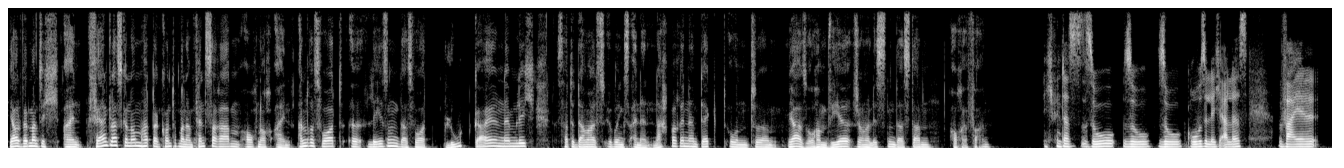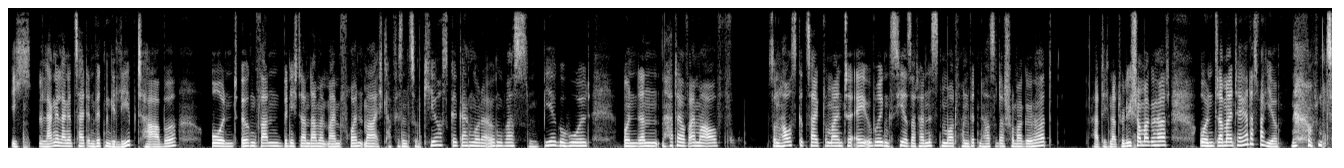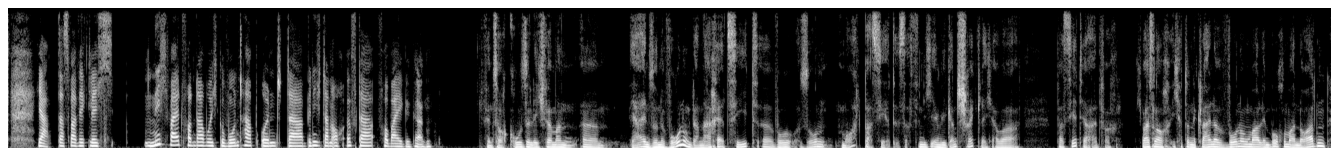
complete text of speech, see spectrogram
Ja, und wenn man sich ein Fernglas genommen hat, dann konnte man am Fensterrahmen auch noch ein anderes Wort äh, lesen, das Wort Blutgeil nämlich. Das hatte damals übrigens eine Nachbarin entdeckt und ähm, ja, so haben wir Journalisten das dann auch erfahren. Ich finde das so, so, so gruselig alles, weil ich lange, lange Zeit in Witten gelebt habe und irgendwann bin ich dann da mit meinem Freund mal, ich glaube, wir sind zum Kiosk gegangen oder irgendwas, ein Bier geholt und dann hat er auf einmal auf so ein Haus gezeigt und meinte, ey, übrigens hier, Satanistenmord von Witten, hast du das schon mal gehört? Hatte ich natürlich schon mal gehört. Und da meinte er, ja, das war hier. Und ja, das war wirklich nicht weit von da, wo ich gewohnt habe. Und da bin ich dann auch öfter vorbeigegangen. Ich finde es auch gruselig, wenn man ähm, ja in so eine Wohnung dann nachher zieht, äh, wo so ein Mord passiert ist. Das finde ich irgendwie ganz schrecklich, aber passiert ja einfach. Ich weiß noch, ich hatte eine kleine Wohnung mal im Bochumer Norden.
